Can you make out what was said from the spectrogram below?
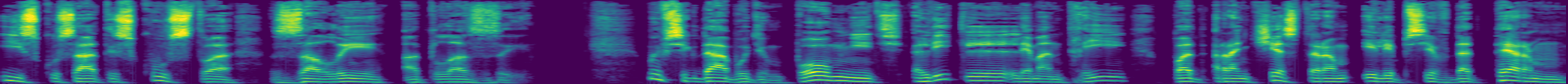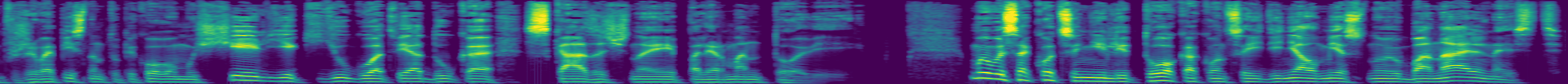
искуса от искусства, золы от лозы мы всегда будем помнить Литль Лемантри под Ранчестером или Псевдотерм в живописном тупиковом ущелье к югу от Виадука сказочной Палермонтовии. Мы высоко ценили то, как он соединял местную банальность,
